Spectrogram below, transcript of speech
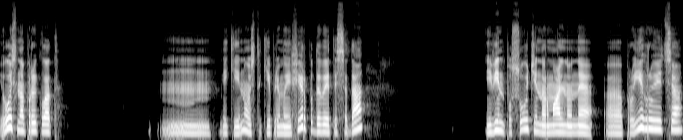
І ось, наприклад, який, ну, ось такий прямий ефір подивитися, да? І він, по суті, нормально не е, проігрується.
